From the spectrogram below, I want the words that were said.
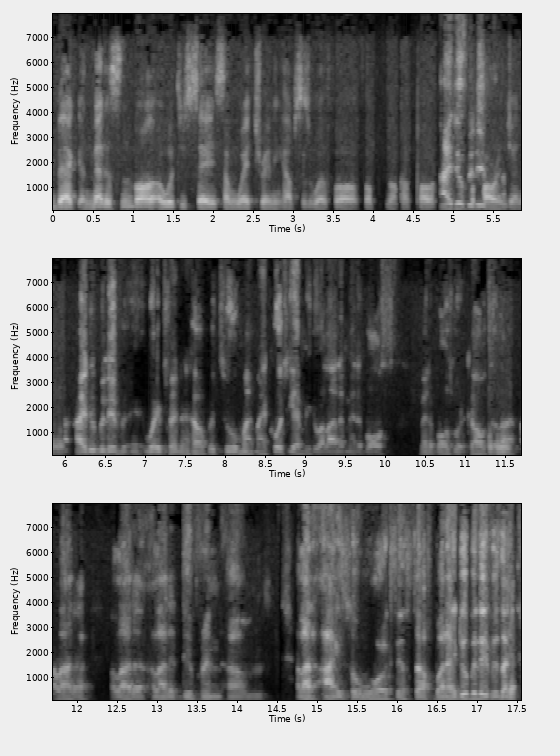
bag and medicine ball, or would you say some weight training helps as well for, for knockout power? I do believe power in general. I do believe weight training helps it too. My my coach had me do a lot of metaballs, metaballs workouts, mm-hmm. a, lot, a lot of a lot of a lot of different um, a lot of ISO works and stuff. But I do believe it's like yeah.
